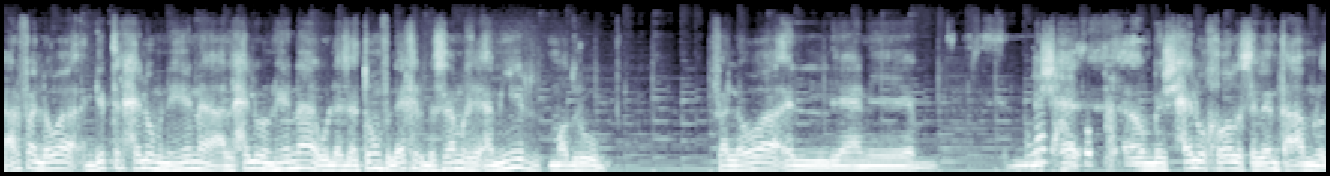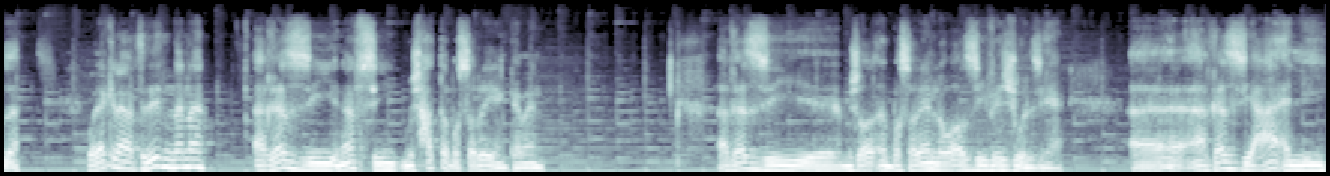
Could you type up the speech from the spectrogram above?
عارفة اللي هو جبت الحلو من هنا على الحلو من هنا ولزقتهم في الآخر بصمغ أمير مضروب. فاللي هو يعني مش. مش حلو خالص اللي أنت عامله ده. ولكن لما ابتديت إن أنا أغذي نفسي مش حتى بصريا كمان أغذي مش بصريا اللي هو قصدي فيجوالز يعني أغذي عقلي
